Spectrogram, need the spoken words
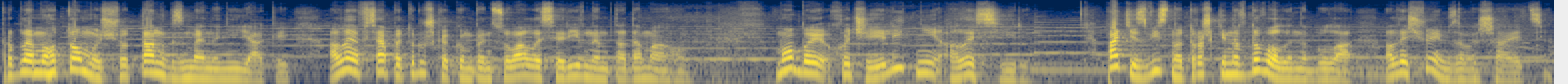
Проблема у тому, що танк з мене ніякий, але вся петрушка компенсувалася рівнем та дамагом. Моби, хоч і елітні, але сірі. Паті, звісно, трошки невдоволена була, але що їм залишається?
